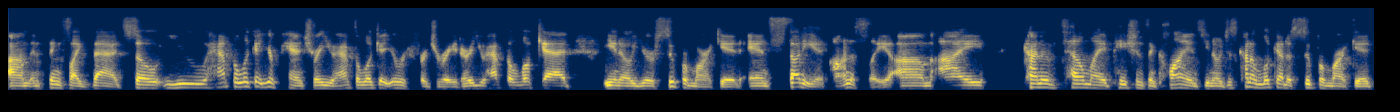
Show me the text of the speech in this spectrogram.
um, and things like that. So you have to look at your pantry, you have to look at your refrigerator, you have to look at, you know, your supermarket and study it honestly. Um, I kind of tell my patients and clients, you know, just kind of look at a supermarket,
